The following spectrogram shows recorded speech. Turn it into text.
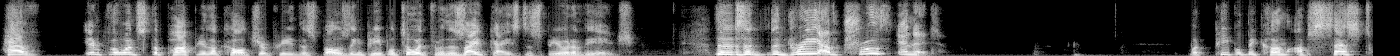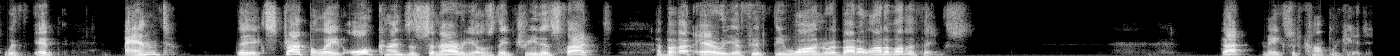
have influenced the popular culture, predisposing people to it through the zeitgeist, the spirit of the age. There's a degree of truth in it. But people become obsessed with it and they extrapolate all kinds of scenarios they treat as fact about Area 51 or about a lot of other things. That makes it complicated.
